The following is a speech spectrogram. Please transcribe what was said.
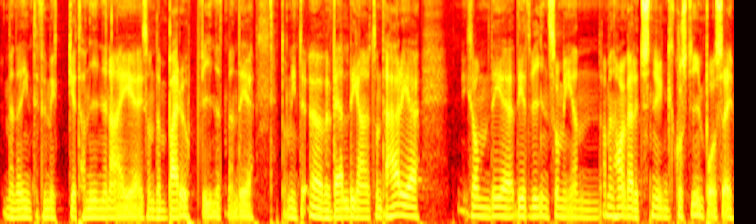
men det är inte för mycket. Tanninerna är liksom, den bär upp vinet, men det, är- de är inte överväldigande. Utan det här är, liksom, det är, det är ett vin som är en, ja, men har en väldigt snygg kostym på sig,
